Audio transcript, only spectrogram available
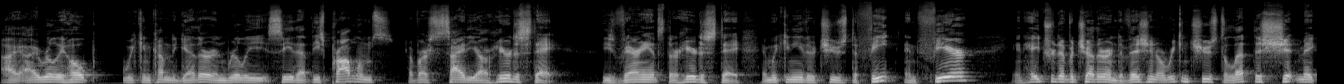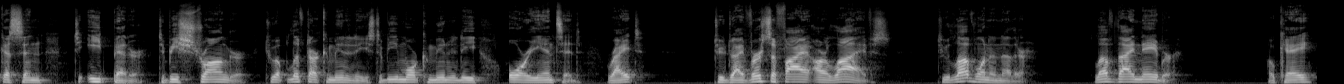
I, I really hope we can come together and really see that these problems of our society are here to stay. These variants, they're here to stay. And we can either choose defeat and fear and hatred of each other and division, or we can choose to let this shit make us in to eat better, to be stronger, to uplift our communities, to be more community oriented, right? To diversify our lives, to love one another, love thy neighbor, okay?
